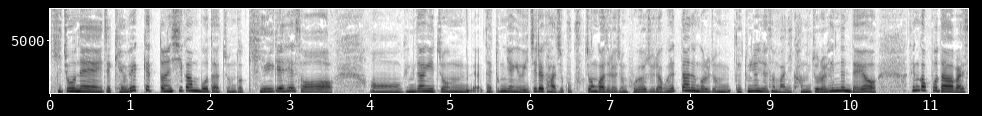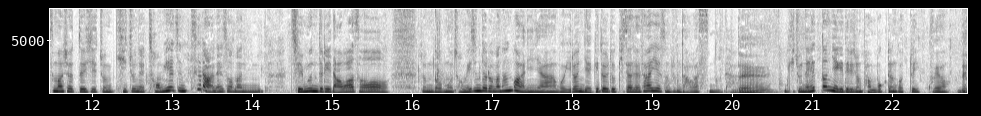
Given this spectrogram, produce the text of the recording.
기존에 이제 계획했던 시간보다 좀 더 길게 해서 어 굉장히 좀 대통령의 의지를 가지고 국정 과제를 좀 보여주려고 했다는 걸 좀 대통령실에서 많이 강조를 했는데요. 생각보다 말씀하셨듯이 좀 기존에 정해진 틀 안에서만 질문들이 나와서 좀 너무 정해진 대로만 한 거 아니냐 뭐 이런 얘기들도 기자들 사이에서는 좀 나왔습니다. 네. 기존에 했던 얘기들이 좀 반복된 것도 있고요. 네.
